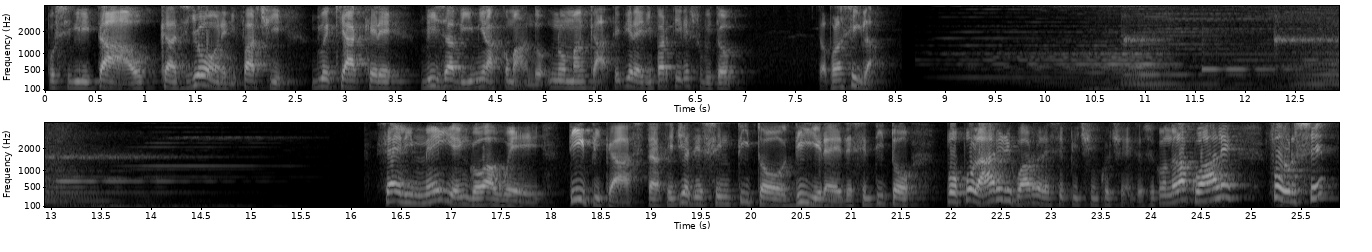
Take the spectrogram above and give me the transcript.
possibilità, occasione di farci due chiacchiere vis-à-vis, mi raccomando, non mancate. Direi di partire subito dopo la sigla. Sell in May and go away, tipica strategia del sentito dire, del sentito popolare riguardo all'SP500, secondo la quale forse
